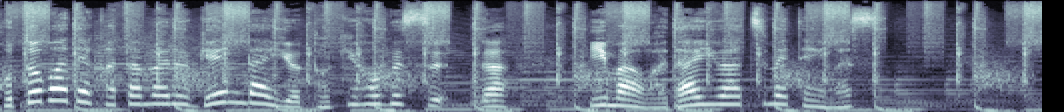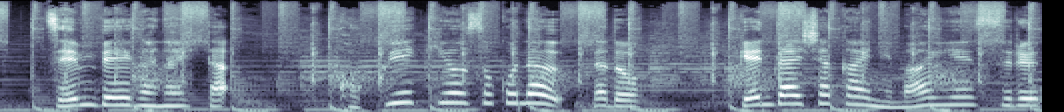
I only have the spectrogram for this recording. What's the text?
言葉で固まる現代を解きほぐす」が今話題を集めています。全米が泣いた国益を損なうなど現代社会に蔓延する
